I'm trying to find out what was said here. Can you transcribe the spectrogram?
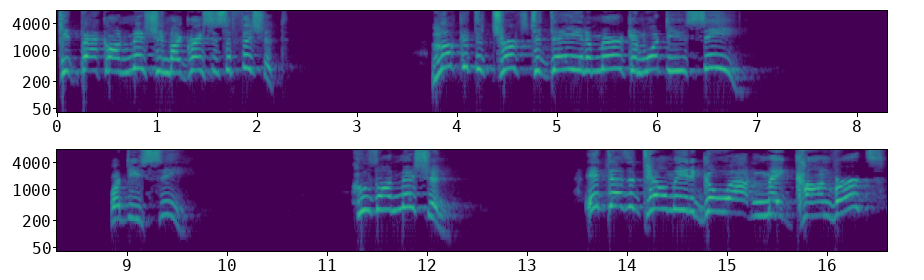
Get back on mission. My grace is sufficient. Look at the church today in America and what do you see? What do you see? Who's on mission? It doesn't tell me to go out and make converts.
